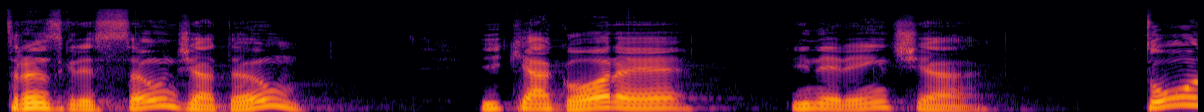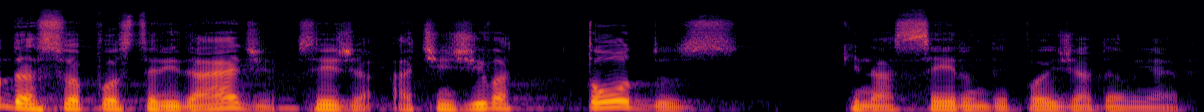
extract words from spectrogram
transgressão de Adão e que agora é inerente a toda a sua posteridade, ou seja, atingiu a todos que nasceram depois de Adão e Eva.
